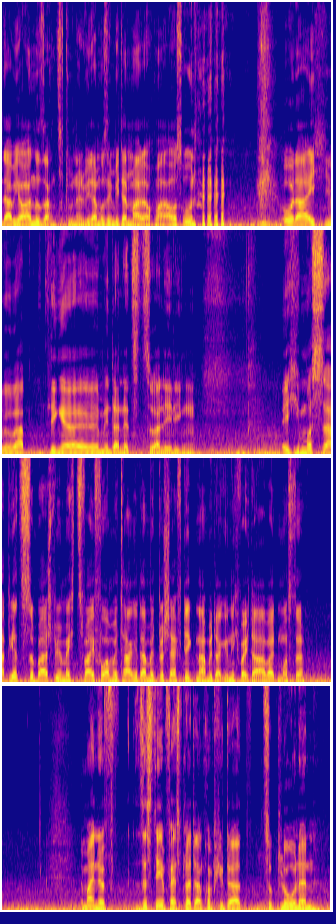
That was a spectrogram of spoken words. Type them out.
da habe ich auch andere Sachen zu tun. Entweder muss ich mich dann mal auch mal ausruhen oder ich habe Dinge im Internet zu erledigen. Ich habe jetzt zum Beispiel mich zwei Vormittage damit beschäftigt, Nachmittage nicht, weil ich da arbeiten musste, meine Systemfestplatte am Computer zu klonen.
